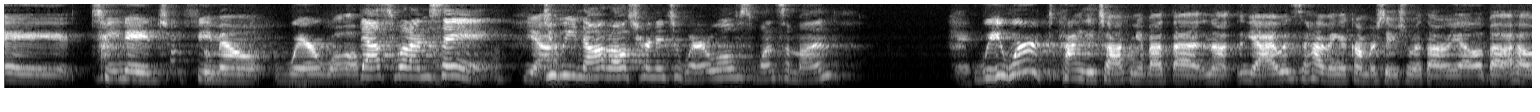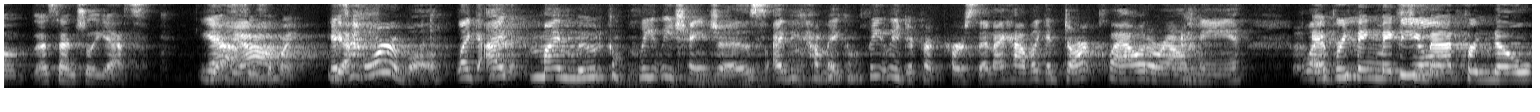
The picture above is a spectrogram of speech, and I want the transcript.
a teenage female werewolf. that's what I'm saying. Yeah. Do we not all turn into werewolves once a month? We were kind of talking about that. Not, yeah, I was having a conversation with Ariel about how essentially yes, yes Yeah. the point. It's yeah. horrible. Like I my mood completely changes. I become a completely different person. I have like a dark cloud around me. Like, Everything you makes you mad for no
